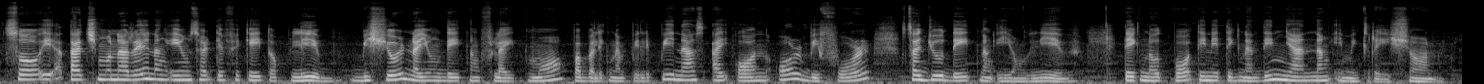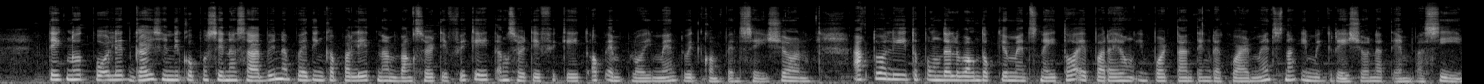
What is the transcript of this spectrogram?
So, i-attach mo na rin ang iyong certificate of leave. Be sure na yung date ng flight mo pabalik ng Pilipinas ay on or before sa due date ng iyong leave. Take note po, tinitignan din yan ng immigration. Take note po ulit guys, hindi ko po sinasabi na pwedeng kapalit ng bank certificate ang certificate of employment with compensation. Actually, ito pong dalawang documents na ito ay parehong importanteng requirements ng immigration at embassy.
